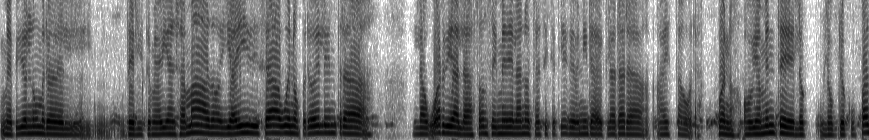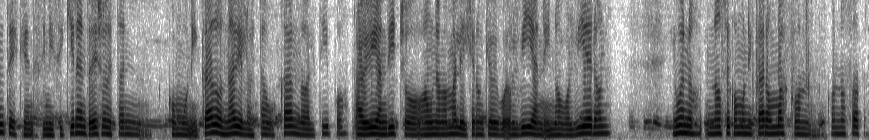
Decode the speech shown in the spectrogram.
me pidió el número del, del que me habían llamado y ahí dice, ah, bueno, pero él entra la guardia a las once y media de la noche, así que tiene que venir a declarar a, a esta hora. Bueno, obviamente lo, lo, preocupante es que si ni siquiera entre ellos están comunicados, nadie lo está buscando al tipo. Habrían dicho a una mamá, le dijeron que hoy volvían y no volvieron. Y bueno, no se comunicaron más con, con nosotros.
